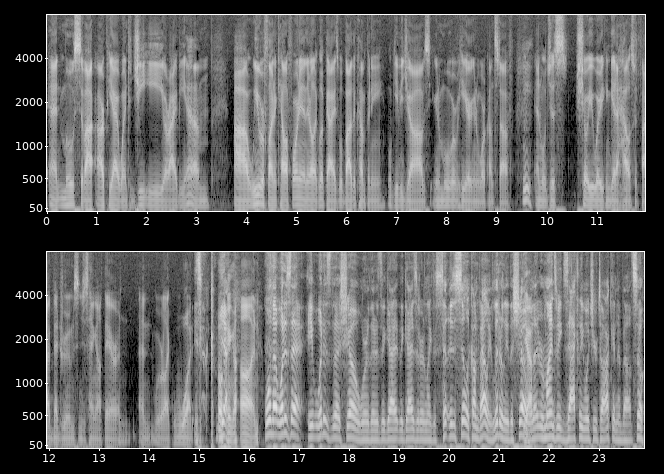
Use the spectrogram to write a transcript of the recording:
And most of our RPI went to GE or IBM. Uh, we were flying to California, and they're like, "Look, guys, we'll buy the company. We'll give you jobs. You're going to move over here. You're going to work on stuff, and we'll just show you where you can get a house with five bedrooms and just hang out there." And and we were like, "What is going on?" Well, that what is that? it- What is the show where there's a guy, the guys that are in like the it's Silicon Valley, literally the show. Yeah. That reminds me exactly what you're talking about. So,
